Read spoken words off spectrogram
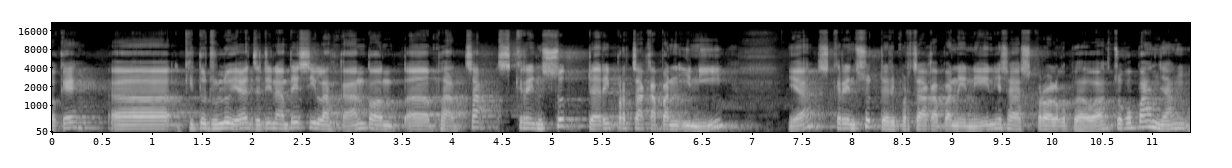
Oke, uh, gitu dulu ya. Jadi nanti silahkan ton, uh, baca screenshot dari percakapan ini ya screenshot dari percakapan ini ini saya scroll ke bawah cukup panjang.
